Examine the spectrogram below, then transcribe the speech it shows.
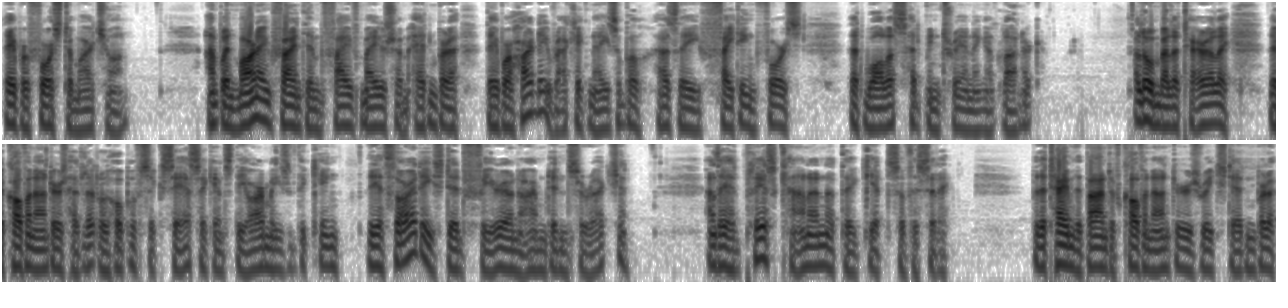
they were forced to march on, and when morning found them five miles from Edinburgh, they were hardly recognisable as the fighting force that Wallace had been training at Lanark. Although militarily the Covenanters had little hope of success against the armies of the king, the authorities did fear an armed insurrection, and they had placed cannon at the gates of the city. By the time the band of Covenanters reached Edinburgh,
